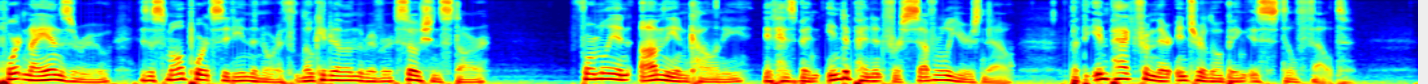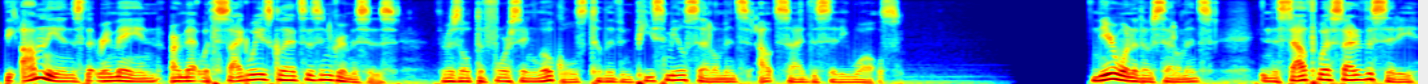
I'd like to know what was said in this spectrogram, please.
Port Nyanzaru is a small port city in the north located on the river Soshenstar. Formerly an Amnian colony, it has been independent for several years now, but the impact from their interloping is still felt. The Amnians that remain are met with sideways glances and grimaces, the result of forcing locals to live in piecemeal settlements outside the city walls. Near one of those settlements, in the southwest side of the city,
